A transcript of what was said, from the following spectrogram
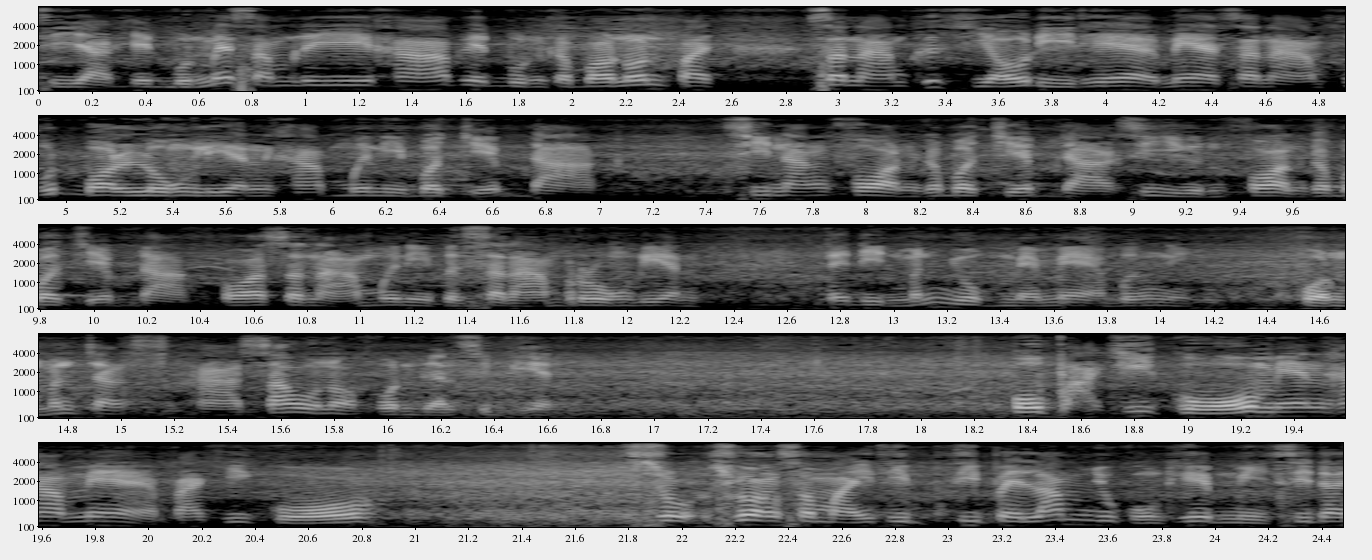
สิอยากเฮ็ดบุญแม่สำลีครับเฮ็ดบุญกับบ่อนนไป สนามคือเขียวดีแท้แม่สนามฟุตบอลโรงเรียนครับมือนี้บ่เจ็บดากสีนางฟ้อนก็บ่เจ็บดากสียืนฟ้อนก็บ่เจ็บดากเพราะว่าสนามมือนี้เป็นสนามโรงเรียน แต่ดินมันหยุบแม่แม่เบิ่งนี่ฝนมันจังหาเศร้าเนาะฝนเดือน11โอปาคีโกแม่นครับแม่ปาคีโกช,ช่วงสมัยที่ที่ไปล่ำอยู่กรุงเทพนี่สิได้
